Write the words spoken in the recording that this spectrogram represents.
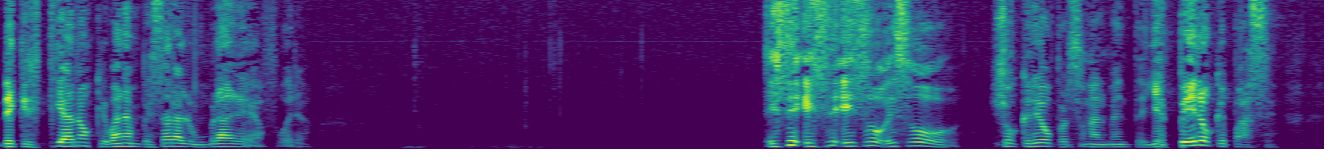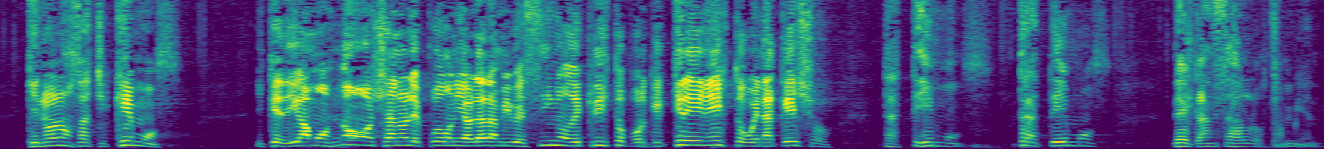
de cristianos que van a empezar a alumbrar ahí afuera. Ese, eso, eso yo creo personalmente y espero que pase. Que no nos achiquemos y que digamos, no, ya no le puedo ni hablar a mi vecino de Cristo porque cree en esto o en aquello. Tratemos, tratemos de alcanzarlos también.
